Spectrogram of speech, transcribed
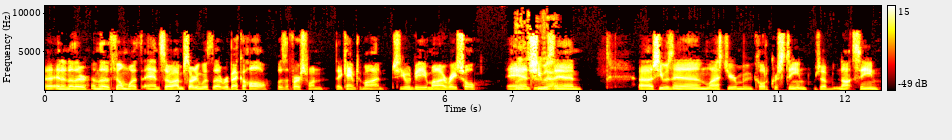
in another another film with? And so I'm starting with uh, Rebecca Hall was the first one that came to mind. She would be my Rachel, and she was that? in. Uh, she was in last year a movie called Christine, which I've not seen.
